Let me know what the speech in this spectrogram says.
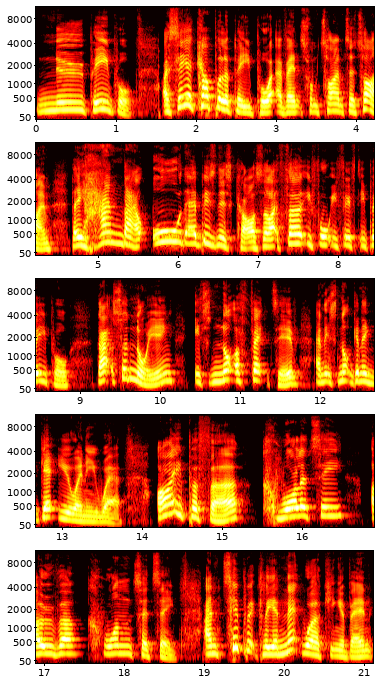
new people. I see a couple of people at events from time to time, they hand out all their business cards to like 30, 40, 50 people. That's annoying, it's not effective, and it's not going to get you anywhere. I prefer quality over quantity. And typically, a networking event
